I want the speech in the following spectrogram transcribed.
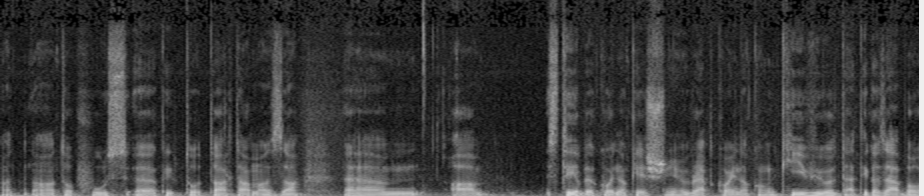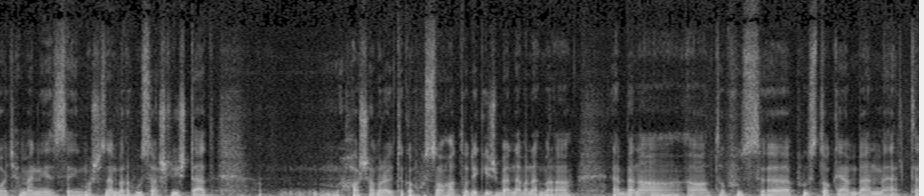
a, a top 20 kriptót tartalmazza. A stablecoinok és wrapcoinokon kívül, tehát igazából, hogyha megnézzük most az ember a 20-as listát, hasamra ütök a 26 is benne van ebben a, ebben a, a top 20 plusz tokenben, mert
